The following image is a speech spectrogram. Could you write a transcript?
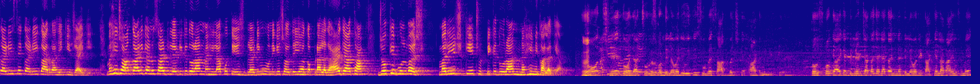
कड़ी से कड़ी कार्रवाई की जाएगी। वहीं जानकारी के अनुसार डिलीवरी के दौरान महिला को तेज ब्लडिंग होने के चलते यह कपड़ा लगाया गया था जो कि भूलवश मरीज़ की छुट्टी के दौरान नहीं निकाला गया। नौ छः दो हज़ार चौबीस को डिलीवरी हुई थी सुबह सात बज के आठ मिनट पे। तो उसको क्या है कि बिलेट जाता जा रहा था इनने डिलीवरी टाके लगाए उसमें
